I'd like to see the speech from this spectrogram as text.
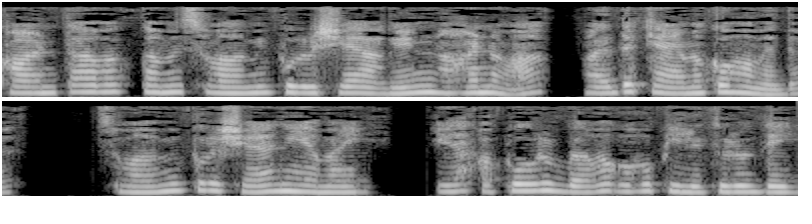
කාන්තාවක් තම ස්වාමි පුරුෂයාගෙන් අහනවා අද කෑම කොහොමද? ස්වාමි පුරුෂයා නියමයි. එය අපූර්ව බව ඔහු පිළිතුරු දෙයි.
